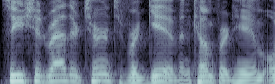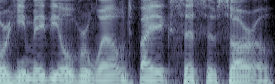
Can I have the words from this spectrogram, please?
So you should rather turn to forgive and comfort him, or he may be overwhelmed by excessive sorrow.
